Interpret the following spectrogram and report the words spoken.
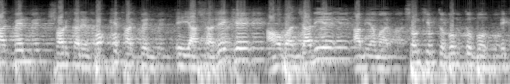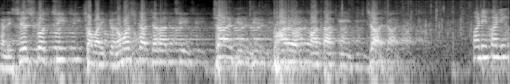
থাকবেন সরকারের পক্ষে থাকবেন এই আশা রেখে আহ্বান জানিয়ে আমি আমার সংক্ষিপ্ত বক্তব্য এখানে শেষ করছি সবাইকে নমস্কার জানাচ্ছি জয় হিন্দ ভারত মাতা কি জয় অনেক অনেক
